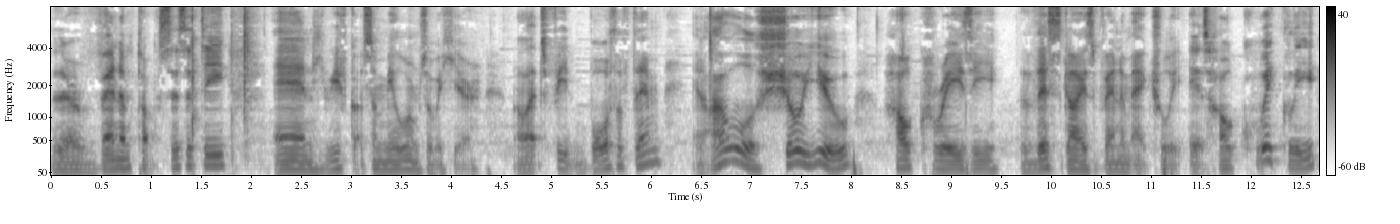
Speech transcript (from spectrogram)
their venom toxicity and we've got some mealworms over here. Now let's feed both of them and I will show you how crazy this guy's venom actually is. How quickly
